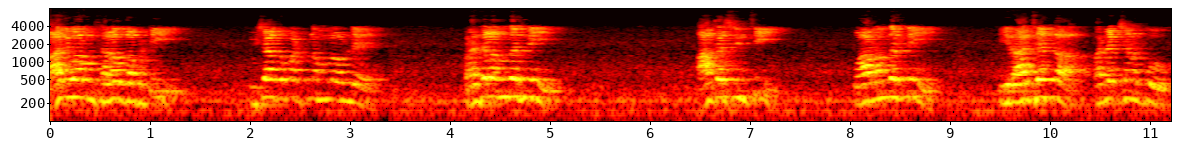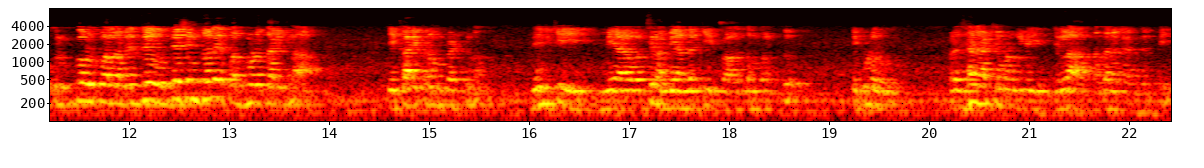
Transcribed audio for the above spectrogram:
ఆదివారం సెలవు కాబట్టి విశాఖపట్నంలో ఉండే ప్రజలందరినీ ఆకర్షించి వారందరినీ ఈ రాజ్యాంగ పరిరక్షణకు కృపుకోల్పాలనే ఉద్దే- ఉద్దేశంతోనే పదమూడో తారీఖున ఈ కార్యక్రమం పెడుతున్నాం. దీనికి మీ వచ్చిన మీ అందరికీ స్వాగతం పలుకుతూ ఇప్పుడు ప్రజానాట్య మండలి జిల్లా ప్రధాన కార్యదర్శి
